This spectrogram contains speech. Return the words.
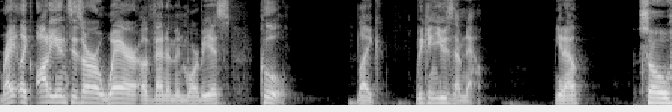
right? Like audiences are aware of Venom and Morbius. Cool. Like we can use them now. You know? So,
